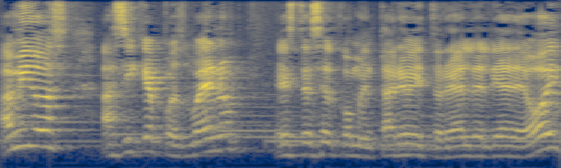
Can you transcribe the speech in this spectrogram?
Amigos, así que pues bueno, este es el comentario editorial del día de hoy.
